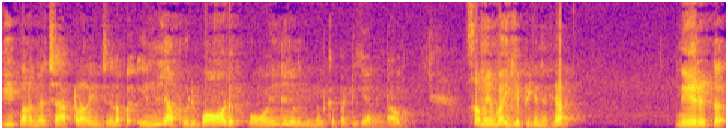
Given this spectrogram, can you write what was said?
ഈ പറഞ്ഞ ചാപ്റ്റർ അറേഞ്ച് ചെയ്തത് അപ്പോൾ എല്ലാം ഒരുപാട് പോയിന്റുകൾ നിങ്ങൾക്ക് പഠിക്കാനുണ്ടാവുന്നു സമയം വൈകിപ്പിക്കുന്നില്ല. നേരിട്ട്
